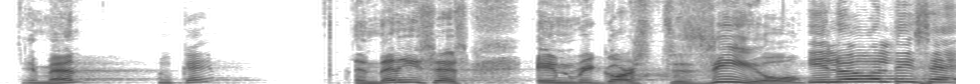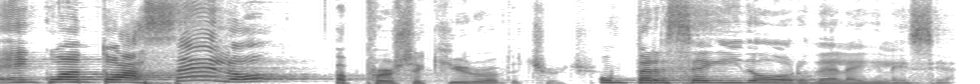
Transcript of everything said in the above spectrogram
Amen? ¿Ok? And then he says, in regards to zeal, Y luego él dice, en cuanto a celo, a persecutor of the church. un perseguidor de la iglesia.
